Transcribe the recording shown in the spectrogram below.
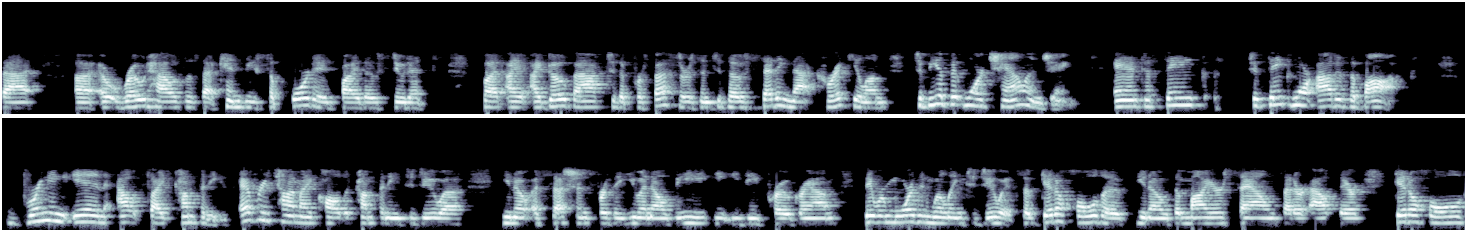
that uh, roadhouses that can be supported by those students. But I, I go back to the professors and to those setting that curriculum to be a bit more challenging and to think to think more out of the box bringing in outside companies. Every time I called a company to do a you know, a session for the UNLV EED program, they were more than willing to do it. So get a hold of, you know, the Meyer sounds that are out there, get a hold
